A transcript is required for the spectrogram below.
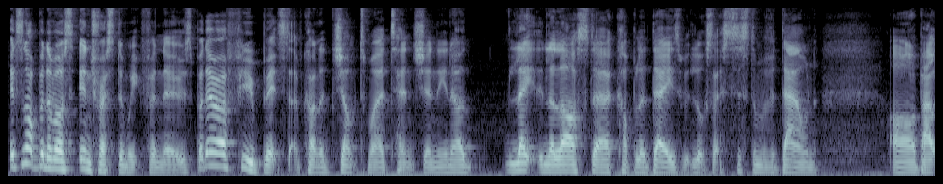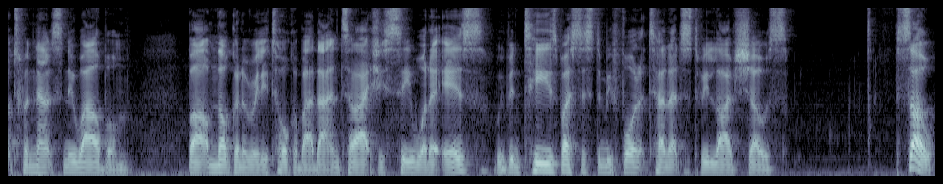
It's not been the most interesting week for news, but there are a few bits that have kind of jumped my attention. You know, late in the last uh, couple of days, it looks like System of a Down are about to announce a new album, but I'm not going to really talk about that until I actually see what it is. We've been teased by System before, and it turned out just to be live shows. So,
